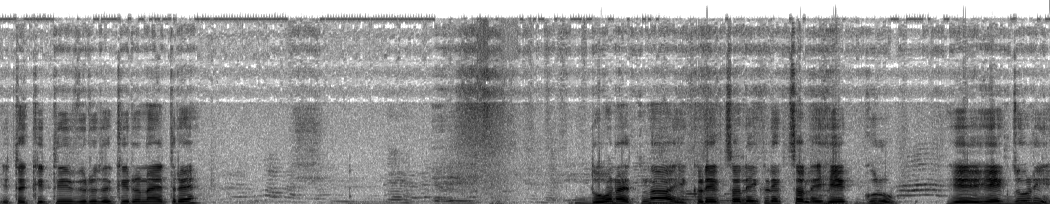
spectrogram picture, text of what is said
इथं किती विरुद्ध किरण आहेत रे? दोन आहेत ना इकडे एक चालले इकडे एक चालले. हे एक ग्रुप हे हे एक जोडी.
